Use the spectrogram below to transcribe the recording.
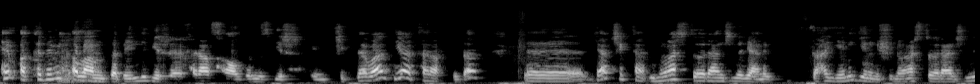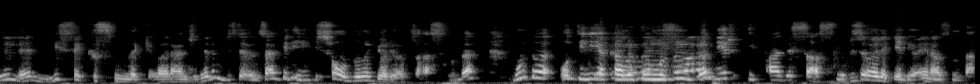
Hem akademik alanda belli bir referans aldığınız bir e, kitle var. Diğer tarafta da e, gerçekten üniversite öğrencileri yani daha yeni girmiş üniversite öğrencileriyle lise kısmındaki öğrencilerin bize özel bir ilgisi olduğunu görüyoruz aslında. Burada o dili yakaladığımızın da bir ifadesi aslında. Bize öyle geliyor en azından.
